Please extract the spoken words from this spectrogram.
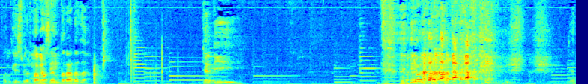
Podcast Oke, pertama kan terada tuh. Jadi Ya.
